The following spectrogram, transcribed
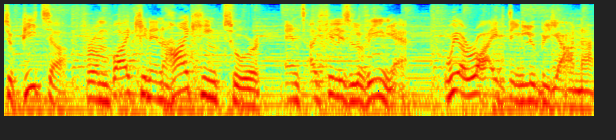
To Peter from Biking and Hiking Tour and I Feel Slovenia, we arrived in Ljubljana.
